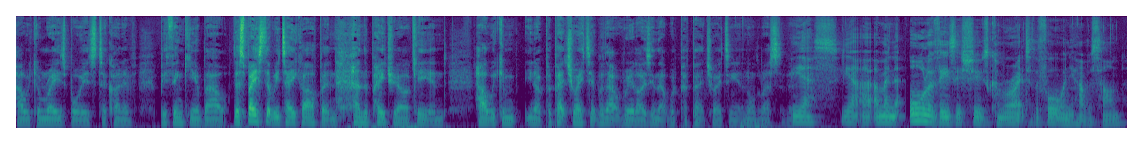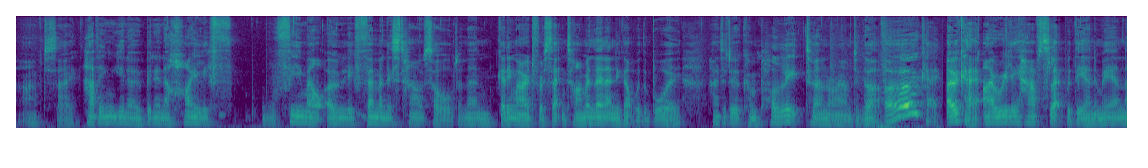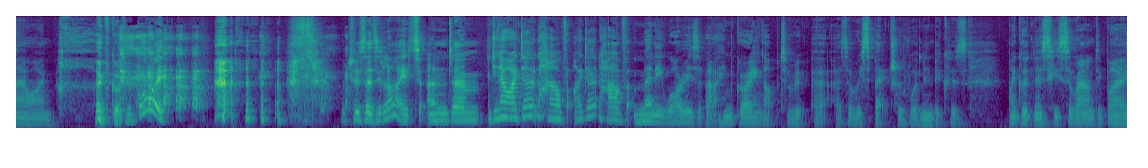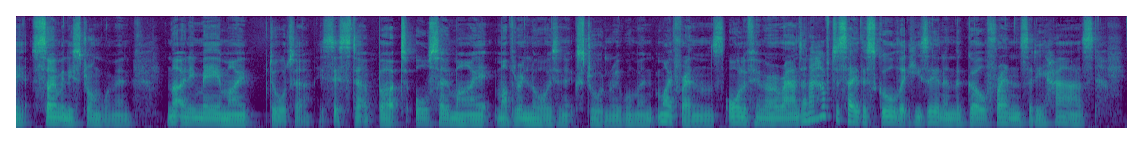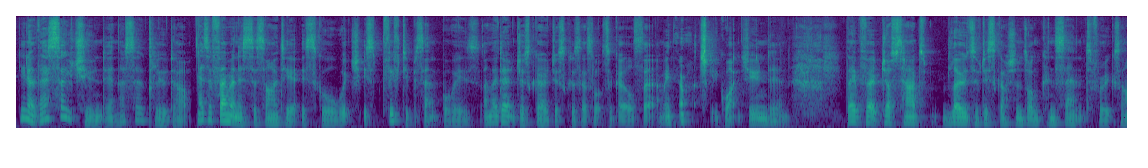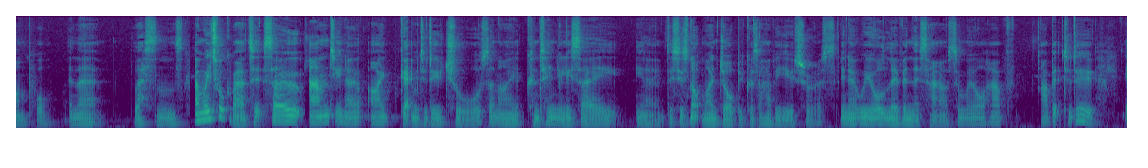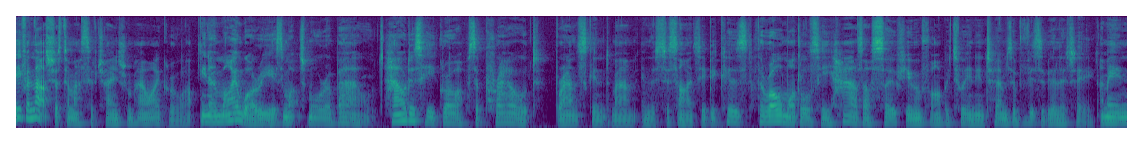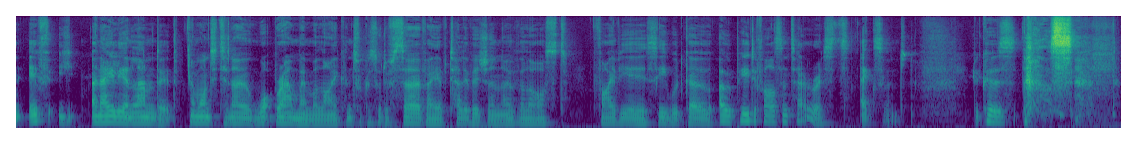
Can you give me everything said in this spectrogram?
how we can raise boys to kind of be thinking about the space that we take up and and the patriarchy and how we can you know perpetuate it without realizing that we're perpetuating it and all the rest of it. Yes yeah i mean all of these issues come right to the fore when you have a son i have to say. Having you know been in a highly f- female only feminist household and then getting married for a second time and then ending up with a boy had to do a complete turnaround and go okay okay i really have slept with the enemy and now i'm i've got a boy which was a delight. And um, you know, I don't have I don't have many worries about him growing up to uh, as a respecter of women because, my goodness, he's surrounded by so many strong women. Not only me and my daughter, his sister, but also my mother-in-law is an extraordinary woman. My friends, all of whom are around, and I have to say, the school that he's in and the girlfriends that he has you know, they're so tuned in, they're so clued up. There's a feminist society at this school which is 50% boys, and they don't just go just because there's lots of girls there. I mean, they're actually quite tuned in. They've uh, just had loads of discussions on consent, for example, in their lessons and we talk about it so and you know i get him to do chores and i continually say you know this is not my job because i have a uterus you know we all live in this house and we all have a bit to do even that's just a massive change from how I grew up. You know, my worry is much more about how does he grow up as a proud brown skinned man in this society because the role models he has are so few and far between in terms of visibility. I mean, if an alien landed and wanted to know what brown men were like and took a sort of survey of television over the last five years, he would go, Oh, paedophiles and terrorists. Excellent. Because that's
